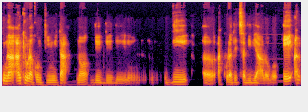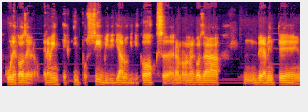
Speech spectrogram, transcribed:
una, anche una continuità no? di, di, di, di uh, accuratezza di dialogo e alcune cose erano veramente impossibili, i dialoghi di Cox erano una cosa mh, veramente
